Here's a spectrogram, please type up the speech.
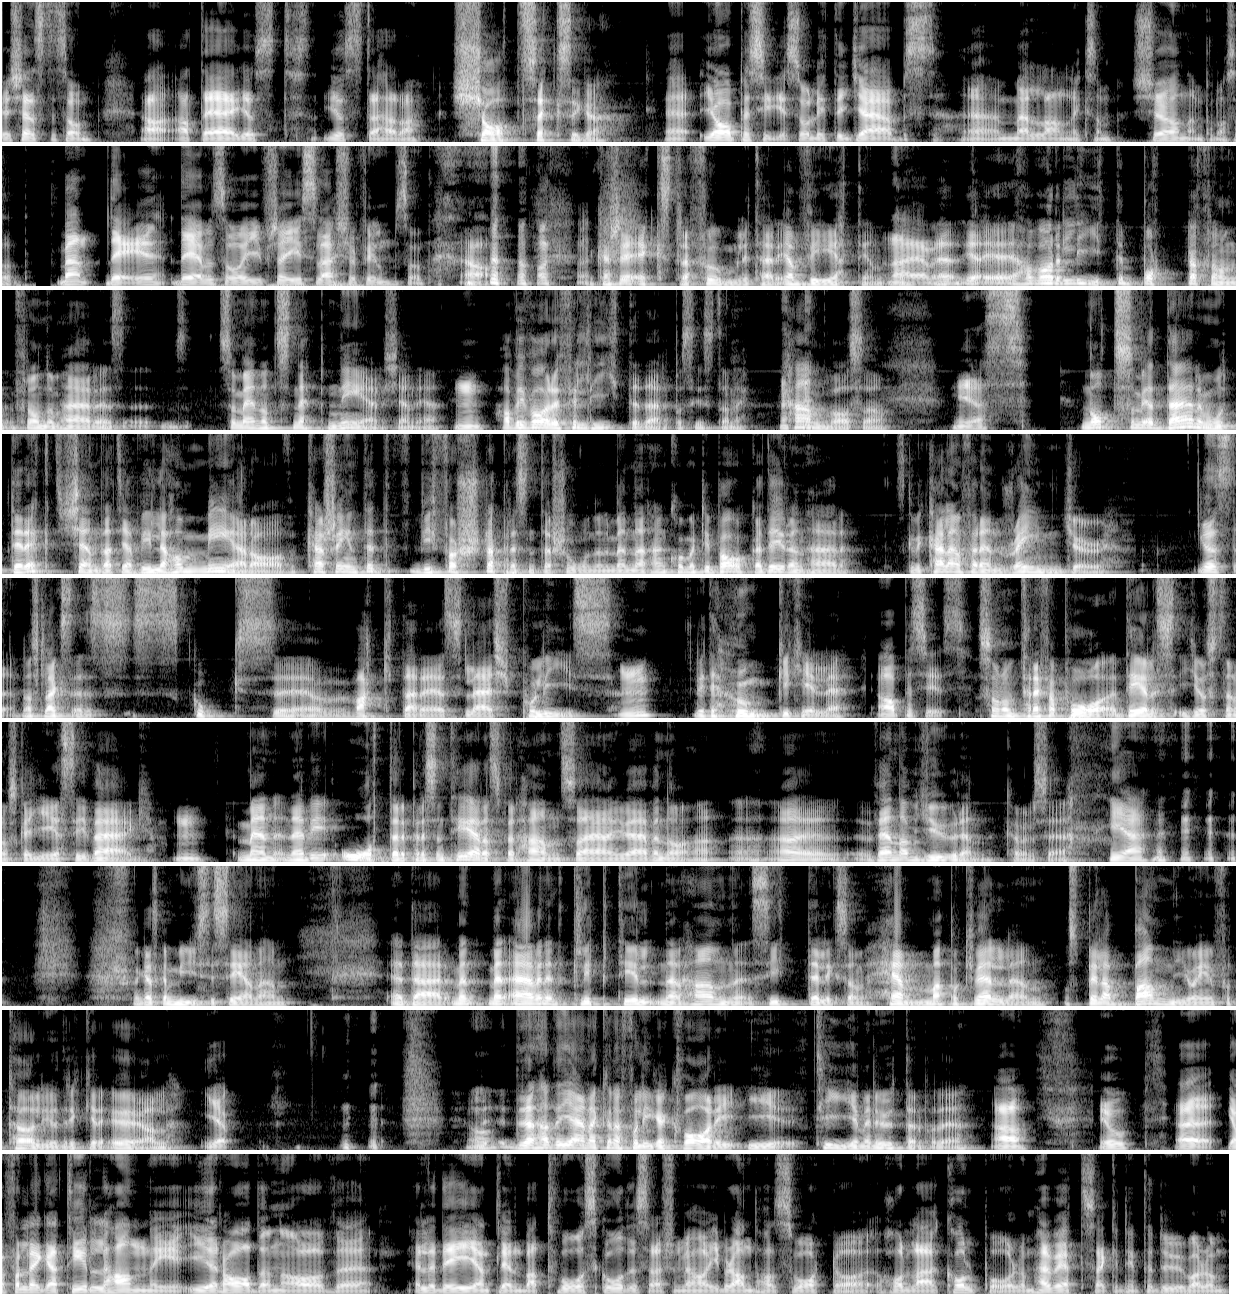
känns det som. Ja, att det är just, just det här tjatsexiga. Eh, ja, precis. Och lite jabs eh, mellan liksom, könen på något sätt. Men det är, det är väl så i och för sig i slasherfilm. Så. Ja, det kanske är extra fumligt här. Jag vet inte. Nej, jag, vet. Jag, jag, har varit lite borta från, från de här eh, som är något snäpp ner känner jag. Mm. Har vi varit för lite där på sistone? Kan vara så. Yes. Något som jag däremot direkt kände att jag ville ha mer av. Kanske inte vid första presentationen men när han kommer tillbaka. Det är ju den här. Ska vi kalla honom för en ranger? Just det. Någon slags eh, skogsvaktare slash polis. Mm. Lite hunkig kille. Ja, precis. Som de träffar på dels just när de ska ge sig iväg. Mm. Men när vi återpresenteras för han så är han ju även då, äh, äh, vän av djuren kan vi väl säga. Ja. En ganska mysig scen när han är där. Men, men även ett klipp till när han sitter liksom hemma på kvällen och spelar banjo i en fåtölj och dricker öl. Yep. ja. Den hade gärna kunnat få ligga kvar i, i tio minuter på det. Ja, jo. Eh, jag får lägga till han i, i raden av eh, eller det är egentligen bara två skådisar som jag ibland har svårt att hålla koll på. De här vet säkert inte du vad de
